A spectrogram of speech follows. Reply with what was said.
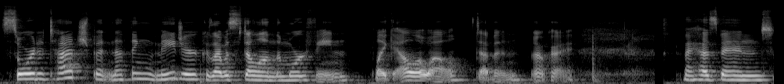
sore to touch, but nothing major because I was still on the morphine. Like, lol, Devyn. Okay. My husband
